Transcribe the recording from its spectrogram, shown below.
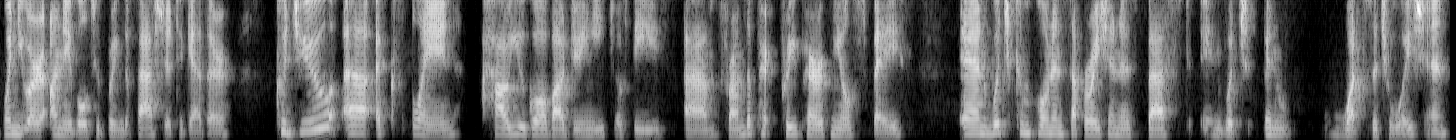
when you are unable to bring the fascia together. Could you uh, explain how you go about doing each of these um, from the preperitoneal space and which component separation is best in which in what situation?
